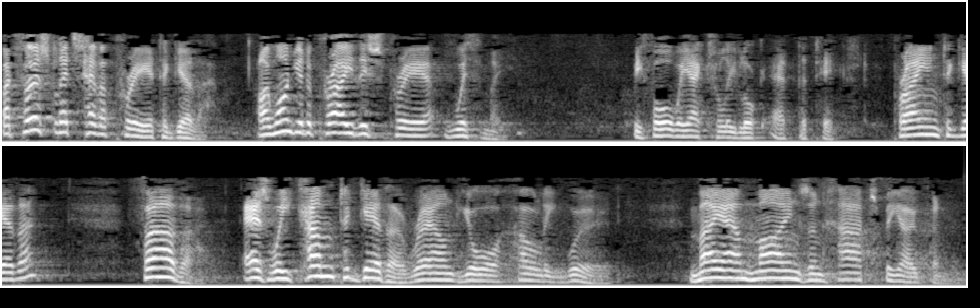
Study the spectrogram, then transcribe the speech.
But first, let's have a prayer together. I want you to pray this prayer with me before we actually look at the text. Praying together. Father, as we come together round your holy word, May our minds and hearts be open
